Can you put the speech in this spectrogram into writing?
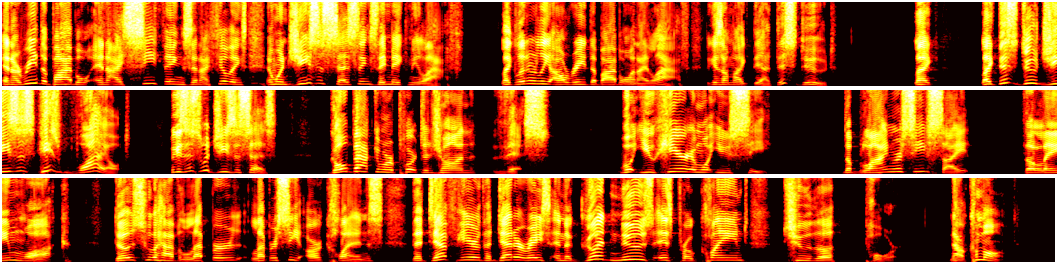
And I read the Bible and I see things and I feel things. And when Jesus says things, they make me laugh. Like literally, I'll read the Bible and I laugh because I'm like, yeah, this dude, like, like this dude, Jesus, he's wild. Because this is what Jesus says. Go back and report to John this. What you hear and what you see. The blind receive sight, the lame walk, those who have leper, leprosy are cleansed, the deaf hear, the dead are raised, and the good news is proclaimed to the poor. Now, come on.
